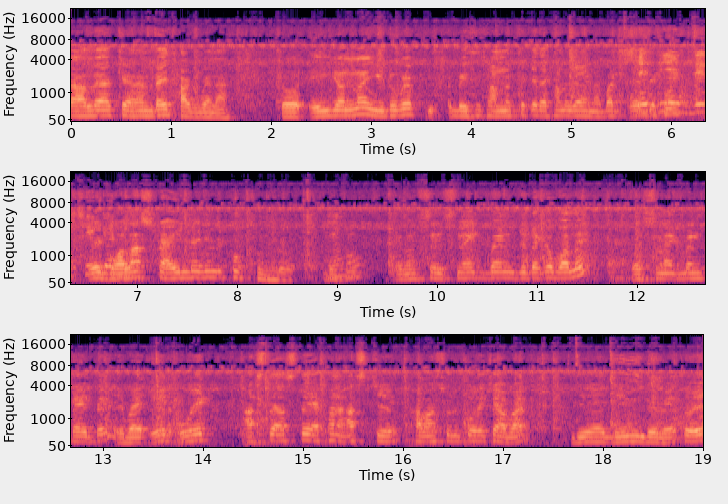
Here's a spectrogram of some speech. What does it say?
তাহলে আর চ্যানেলটাই থাকবে না। তো এই জন্য ইউটিউবে বেশি সামনের থেকে দেখানো যায় না। বাট সে দেখুন এই গলার স্টাইলটা কিন্তু খুব সুন্দর। দেখুন এবং সেই স্ন্যাক ব্যান্ড যেটাকে বলে ওই স্ন্যাক ব্যান্ড টাইপের এবার এর ওয়েট আস্তে আস্তে এখন আসছে খাওয়া শুরু করেছে আবার, দিয়ে ডিম দেবে। তো এ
